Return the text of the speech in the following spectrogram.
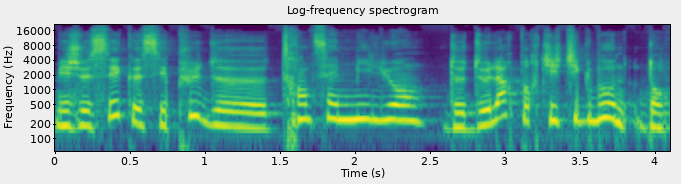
mais je sais que c'est plus de 35 millions de dollars pour Titic Boone. Donc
